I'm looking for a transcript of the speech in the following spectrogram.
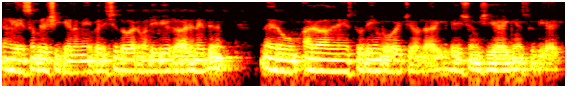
ഞങ്ങളെ സംരക്ഷിക്കണമേ. പരിശുദ്ധ പരമ ദിവ്യകാരുണ്യത്തിന് നേരവും ആരാധനയും സ്തുതിയും പ്രവേശിച്ചുണ്ടായി ദേശം ശരിയായി സ്തുതിയായിരിക്കും.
